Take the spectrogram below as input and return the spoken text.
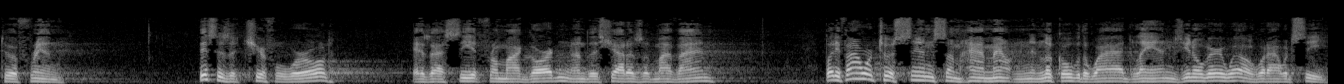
to a friend. This is a cheerful world as I see it from my garden under the shadows of my vine. But if I were to ascend some high mountain and look over the wide lands, you know very well what I would see.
